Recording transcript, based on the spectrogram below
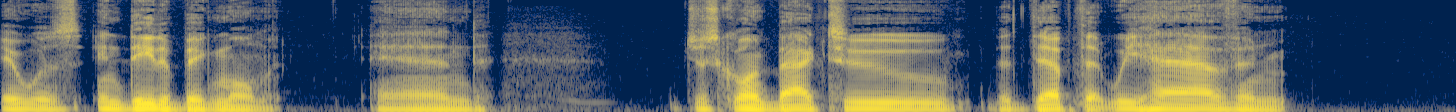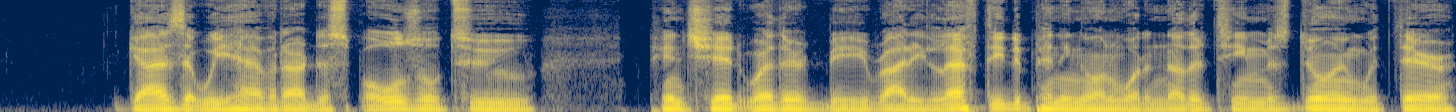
it was indeed a big moment. And just going back to the depth that we have and guys that we have at our disposal to pinch hit, whether it be righty lefty, depending on what another team is doing with their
